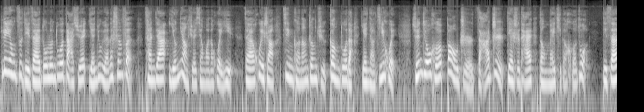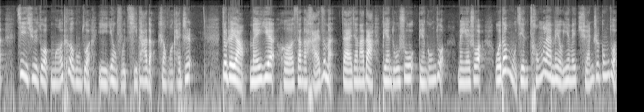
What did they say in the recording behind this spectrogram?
利用自己在多伦多大学研究员的身份，参加营养学相关的会议，在会上尽可能争取更多的演讲机会，寻求和报纸、杂志、电视台等媒体的合作。第三，继续做模特工作，以应付其他的生活开支。就这样，梅耶和三个孩子们在加拿大边读书边工作。梅耶说：“我的母亲从来没有因为全职工作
